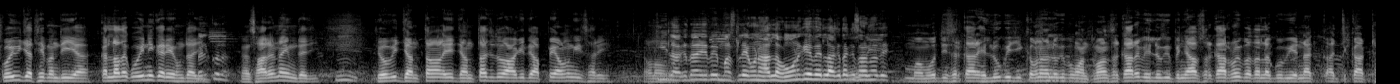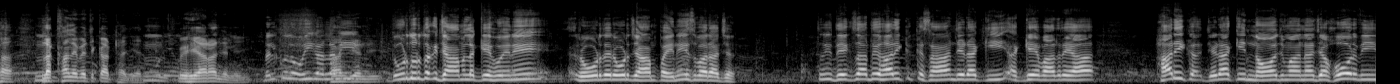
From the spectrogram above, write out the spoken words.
ਕੋਈ ਵੀ ਜਥੇਬੰਦੀ ਆ ਇਕੱਲਾ ਤਾਂ ਕੋਈ ਨਹੀਂ ਕਰੇ ਹੁੰਦਾ ਜੀ। ਸਾਰੇ ਨਾਲ ਹੀ ਹੁੰਦਾ ਜੀ। ਤੇ ਉਹ ਵੀ ਜਨਤਾ ਨਾਲ ਇਹ ਜਨਤਾ ਜਦੋਂ ਆ ਗਈ ਤੇ ਆਪੇ ਆਉਣਗੇ ਸਾਰੀ। ਕੀ ਲੱਗਦਾ ਇਹ ਵੀ ਮਸਲੇ ਹੁਣ ਹੱਲ ਹੋਣਗੇ ਫਿਰ ਲੱਗਦਾ ਕਿਸਾਨਾਂ ਦੇ? ਮੋਦੀ ਸਰਕਾਰ ਹਿੱਲੂਗੀ ਜੀ ਕੌਣ ਹਿੱਲੂਗੀ? ਭਗਵੰਤ ਮਾਨ ਸਰਕਾਰ ਵੀ ਹਿੱਲੂਗੀ ਪੰਜਾਬ ਸਰਕਾਰ ਨੂੰ ਵੀ ਪਤਾ ਲੱਗੂ ਵੀ ਇੰਨਾ ਅੱਜ ਇਕੱਠ ਆ। ਲੱਖਾਂ ਦੇ ਵਿੱਚ ਇਕੱਠ ਆ ਜੀ। ਕੋਈ ਹਜ਼ਾਰਾਂ ਚ ਨਹੀਂ ਜੀ। ਬਿਲਕੁਲ ਉਹੀ ਗੱਲ ਹੈ ਵੀ। ਦੂਰ ਦੂਰ ਤੱਕ ਜਾਮ ਲੱਗੇ ਹੋਏ ਨੇ। ਰੋਡ ਦੇ ਰੋਡ ਜਾਮ ਪਏ ਨੇ ਇਸ ਵਾਰ ਅੱਜ। ਤੁਸੀਂ ਦੇਖ ਸਕਦੇ ਹੋ ਹਰ ਇੱਕ ਕਿਸਾਨ ਜਿਹੜਾ ਕਿ ਅੱਗੇ ਵਧ ਰਿਹਾ। ਹਰ ਇੱਕ ਜਿਹੜਾ ਕਿ ਨੌਜਵਾਨ ਆ ਜਾਂ ਹੋਰ ਵੀ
